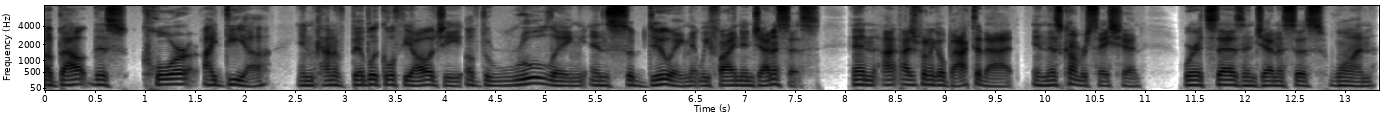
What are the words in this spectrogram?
about this core idea in kind of biblical theology of the ruling and subduing that we find in Genesis. And I, I just want to go back to that in this conversation where it says in Genesis 1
